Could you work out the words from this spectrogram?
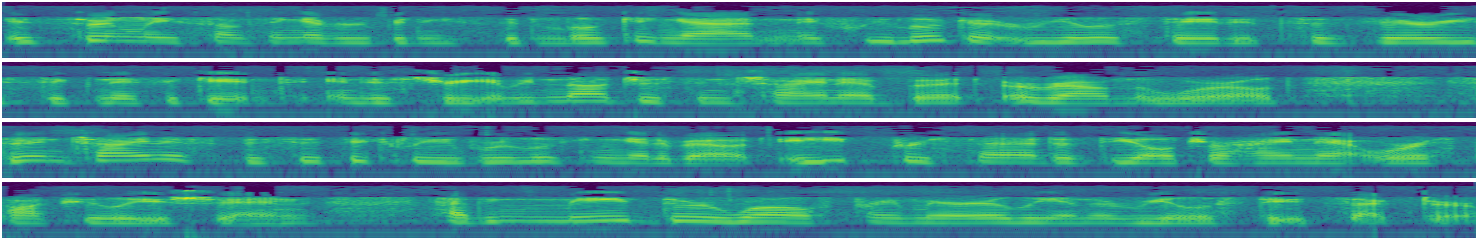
it's certainly something everybody's been looking at. And if we look at real estate, it's a very significant industry. I mean, not just in China, but around the world. So in China specifically, we're looking at about 8% of the ultra high net worth population having made their wealth primarily in the real estate sector.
